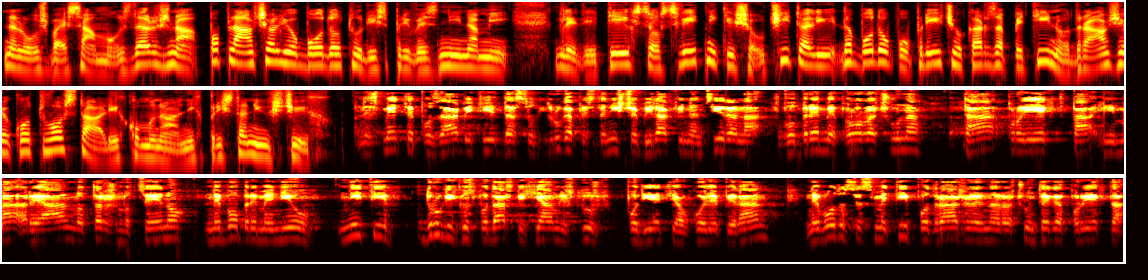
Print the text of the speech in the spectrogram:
Naložba je samo vzdržna, poplačali jo bodo tudi s privezninami. Glede teh so svetniki še učitali, da bodo v poprečju kar za petino dražje kot v ostalih komunalnih pristaniščih. Ne smete pozabiti, da so druga pristanišča bila financirana v breme proračuna, ta projekt pa ima realno tržno ceno, ne bo bremenil niti drugih gospodarskih javnih služb podjetja okolje Piran, ne bodo se smeti podražile na račun tega projekta,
